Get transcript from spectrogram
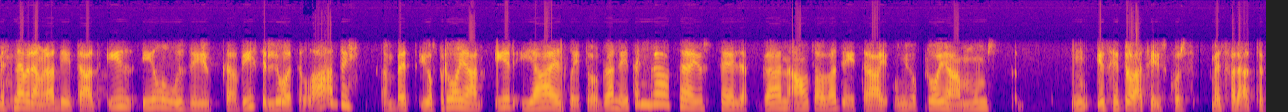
Mēs nevaram radīt tādu ilūziju, ka viss ir ļoti labi, bet joprojām ir jāizglīto gan riteņbraucēju uz ceļa, gan autovadītāju, un joprojām mums nu, ir situācijas, kuras mēs varētu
